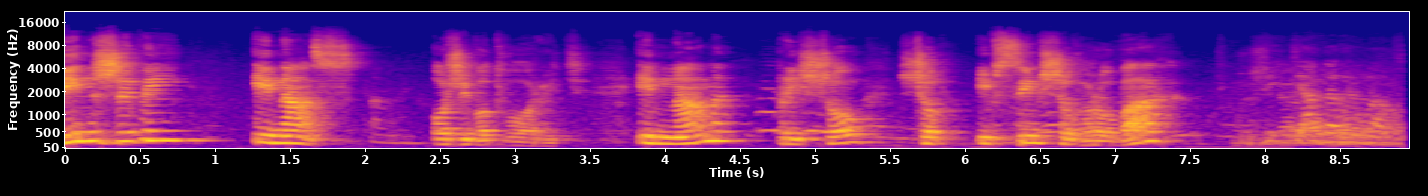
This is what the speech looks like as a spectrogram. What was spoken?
Він живий і нас оживотворить. І нам прийшов, щоб і всім, що в гробах, Життя дарував.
